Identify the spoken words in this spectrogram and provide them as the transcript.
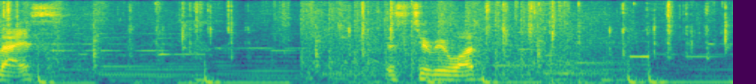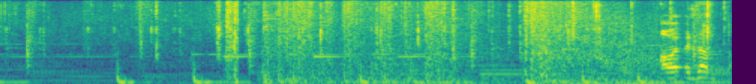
Nice. It's 2v1. Oh, it's a.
